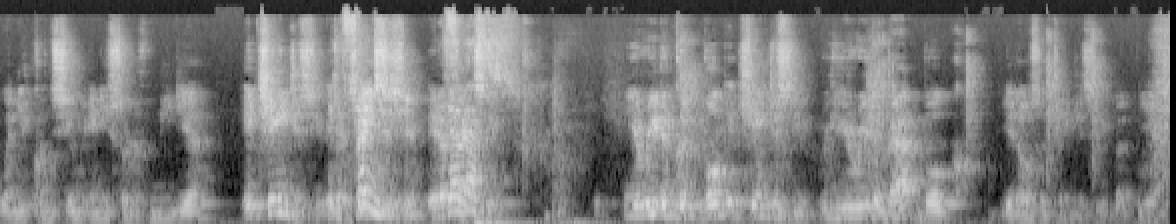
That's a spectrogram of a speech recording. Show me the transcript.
when you consume any sort of media. It changes you. It, it affects changes you It affects that's- you. You read a good book, it changes you. You read a bad book, it also changes you. But yeah.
